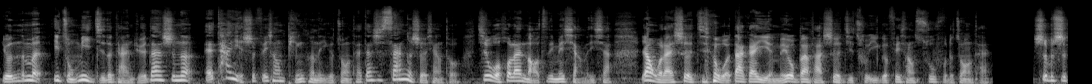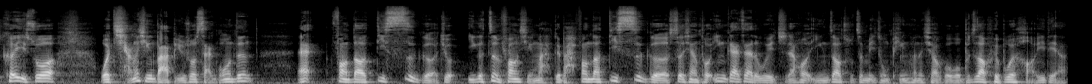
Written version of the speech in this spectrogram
有那么一种密集的感觉，但是呢，哎，它也是非常平衡的一个状态。但是三个摄像头，其实我后来脑子里面想了一下，让我来设计，我大概也没有办法设计出一个非常舒服的状态。是不是可以说，我强行把比如说闪光灯，哎，放到第四个，就一个正方形嘛，对吧？放到第四个摄像头应该在的位置，然后营造出这么一种平衡的效果，我不知道会不会好一点啊？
